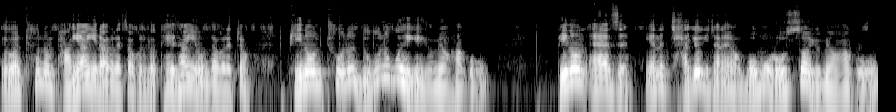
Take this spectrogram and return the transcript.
이건 to는 방향이라 그래서 그래서 대상이 온다 그랬죠. 비논 to는 누구누구에게 유명하고 비논 as 얘는 자격이잖아요. 뭐뭐로서 유명하고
